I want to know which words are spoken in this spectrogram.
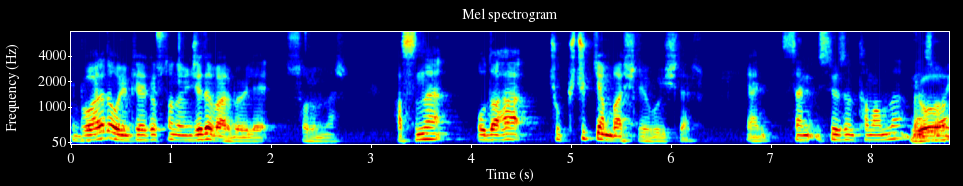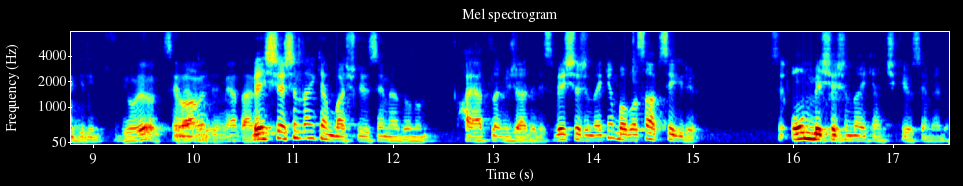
bu arada Olympiakos'tan önce de var böyle sorunlar. Aslında o daha çok küçükken başlıyor bu işler. Yani sen istiyorsan tamamla ben Yo. sonra gireyim. Yo yo Semedo. devam edelim ya. Ben 5 yaşındayken başlıyor Semedo'nun hayatla mücadelesi. 5 yaşındayken babası hapse giriyor. İşte 15 yaşındayken çıkıyor Semedo.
